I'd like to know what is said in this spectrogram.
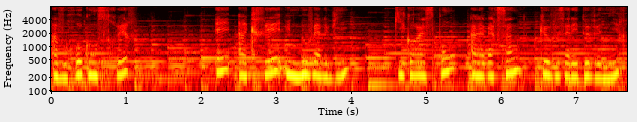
à vous reconstruire et à créer une nouvelle vie qui correspond à la personne que vous allez devenir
